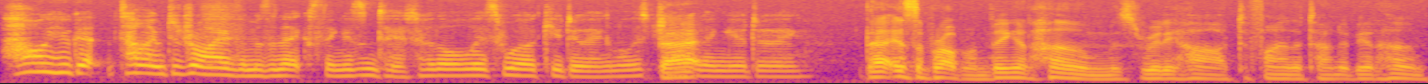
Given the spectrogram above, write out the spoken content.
How you get time to drive them is the next thing, isn't it? With all this work you're doing and all this travelling you're doing. That is the problem. Being at home is really hard to find the time to be at home.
